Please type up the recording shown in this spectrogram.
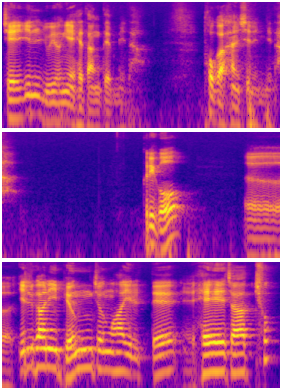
제1유형에 해당됩니다. 토가 한신입니다. 그리고 어, 일간이 병정화일 때 해자축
